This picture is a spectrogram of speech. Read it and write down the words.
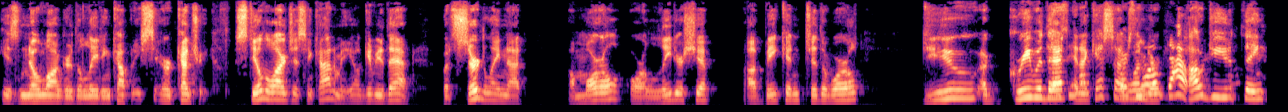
is no longer the leading company or country. Still the largest economy, I'll give you that, but certainly not a moral or a leadership uh, beacon to the world. Do you agree with that? No, and I guess I wonder no how do you think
